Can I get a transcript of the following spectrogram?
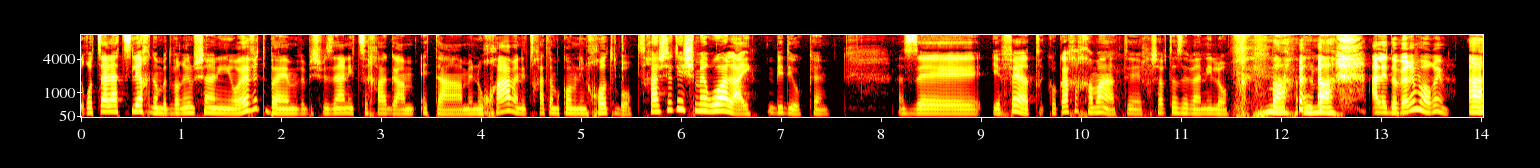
רוצה להצליח גם בדברים שאני אוהבת בהם, ובשביל זה אני צריכה גם את המנוחה, ואני צריכה את המקום לנחות בו. צריכה שתשמרו עליי. בדיוק, כן. אז אה, יפה, את כל כך חכמה, את אה, חשבת על זה ואני לא. מה? על מה? על לדבר עם ההורים. אה,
